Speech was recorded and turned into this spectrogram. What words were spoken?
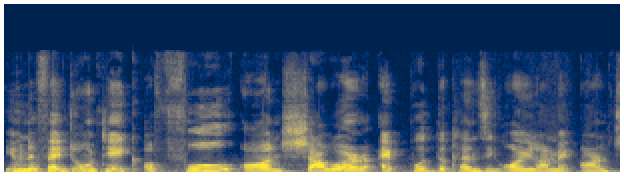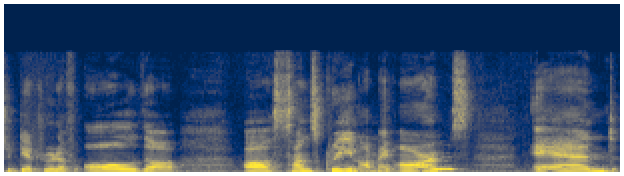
even if I don't take a full on shower, I put the cleansing oil on my arms to get rid of all the uh, sunscreen on my arms. And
